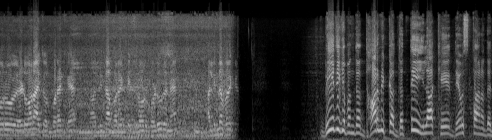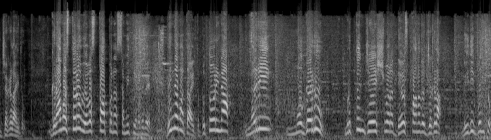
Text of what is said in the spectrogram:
ಅವರು ಎರಡು ವಾರ ಆಯಿತು ಅವ್ರು ಬರೋಕ್ಕೆ. ಅಲ್ಲಿಂದ ಬರೋಕ್ಕೆ ಅವ್ರು ಬಡವ್ರನ್ನೇ ಅಲ್ಲಿಂದ ಬರೋಕ್ಕೆ ಬೀದಿಗೆ ಬಂದ ಧಾರ್ಮಿಕ ದತ್ತಿ ಇಲಾಖೆ ದೇವಸ್ಥಾನದ ಜಗಳ ಇದು. ಗ್ರಾಮಸ್ಥರು ವ್ಯವಸ್ಥಾಪನಾ ಸಮಿತಿ ನಡುವೆ ಭಿನ್ನಮತ ಆಯಿತು. ಪುತ್ತೂರಿನ ನರಿ ಮೊಗರು ಮೃತ್ಯುಂಜಯೇಶ್ವರ ದೇವಸ್ಥಾನದ ಜಗಳ. ಬೀದಿಗೆ ಬಂತು.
